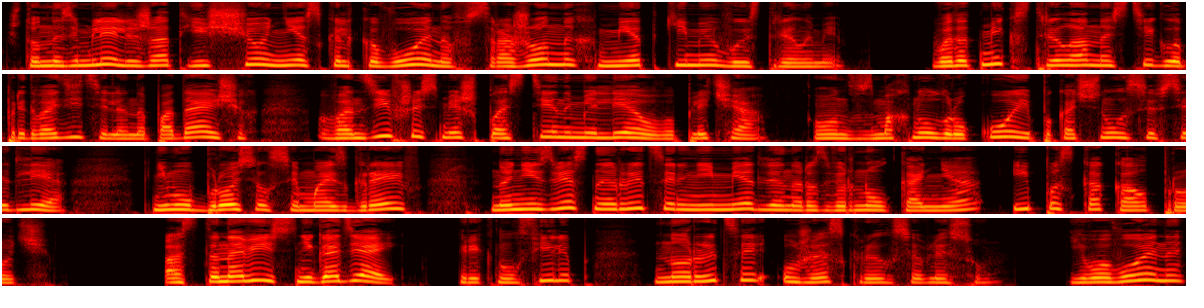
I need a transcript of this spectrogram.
что на земле лежат еще несколько воинов, сраженных меткими выстрелами. В этот миг стрела настигла предводителя нападающих, вонзившись меж пластинами левого плеча. Он взмахнул рукой и покачнулся в седле. К нему бросился Майс Грейв, но неизвестный рыцарь немедленно развернул коня и поскакал прочь. «Остановись, негодяй!» — крикнул Филипп, но рыцарь уже скрылся в лесу. Его воины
